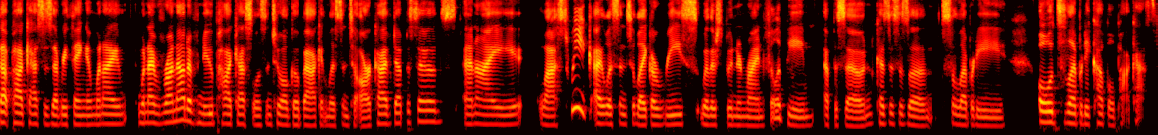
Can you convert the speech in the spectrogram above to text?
that podcast is everything and when i when i run out of new podcasts to listen to i'll go back and listen to archived episodes and i last week i listened to like a reese witherspoon and ryan phillippe episode because this is a celebrity old celebrity couple podcast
